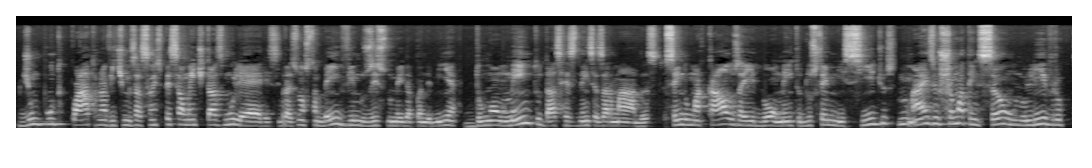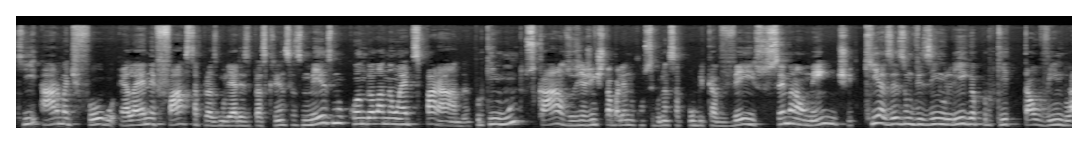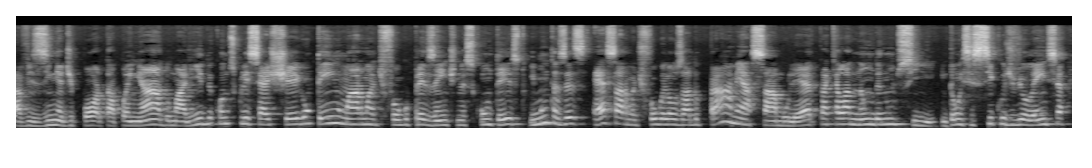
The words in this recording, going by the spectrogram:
de 1,4% na vitimização, especialmente das mulheres. No Brasil, nós também vimos isso no meio da pandemia, de um aumento das residências armadas, sendo uma causa aí do aumento dos feminicídios mas eu chamo a atenção no livro que a arma de fogo ela é nefasta para as mulheres e para as crianças, mesmo quando ela não é disparada. Porque em muitos casos, e a gente trabalhando com segurança pública vê isso semanalmente, que às vezes um vizinho liga porque está ouvindo a vizinha de porta apanhar do marido, e quando os policiais chegam, tem uma arma de fogo presente nesse contexto. E muitas vezes essa arma de fogo é usada para ameaçar a mulher para que ela não denuncie. Então esse ciclo de violência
